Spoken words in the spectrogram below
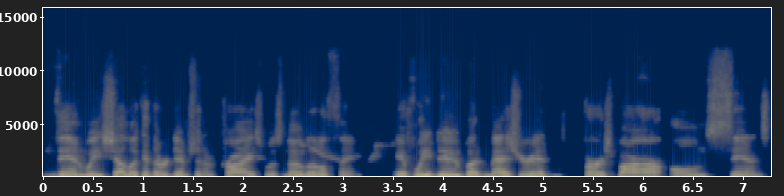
then we shall look at the redemption of Christ was no little thing. If we do but measure it first by our own sins,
